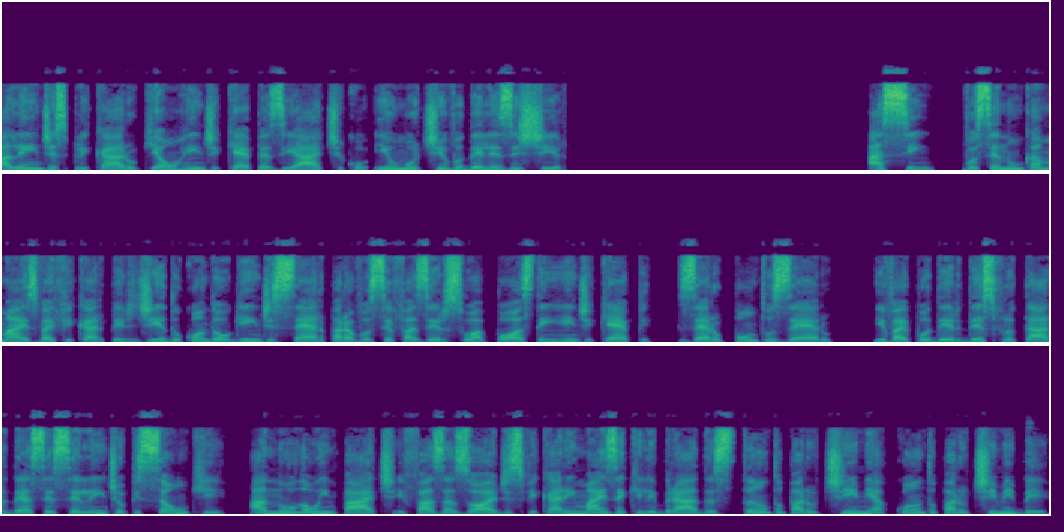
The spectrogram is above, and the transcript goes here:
além de explicar o que é um handicap asiático e o motivo dele existir. Assim, você nunca mais vai ficar perdido quando alguém disser para você fazer sua aposta em handicap 0.0 e vai poder desfrutar dessa excelente opção que anula o empate e faz as odds ficarem mais equilibradas tanto para o time A quanto para o time B.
